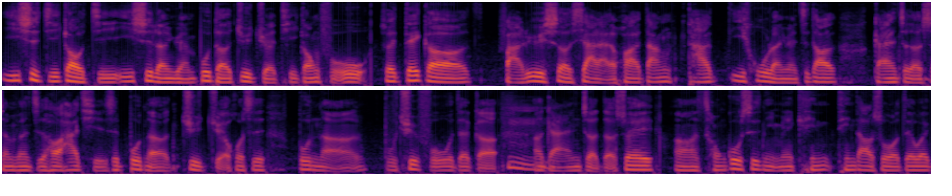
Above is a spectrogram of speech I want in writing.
医事机构及医事人员不得拒绝提供服务。所以这个法律设下来的话，当他医护人员知道感染者的身份之后，他其实是不能拒绝或是不能不去服务这个嗯呃感染者的。所以呃，从故事里面听听到说，这位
